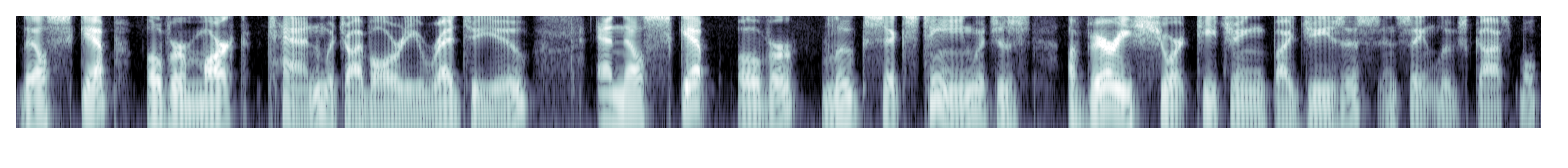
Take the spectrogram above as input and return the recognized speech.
they'll skip over Mark 10, which I've already read to you, and they'll skip over Luke 16, which is a very short teaching by Jesus in St. Luke's Gospel,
